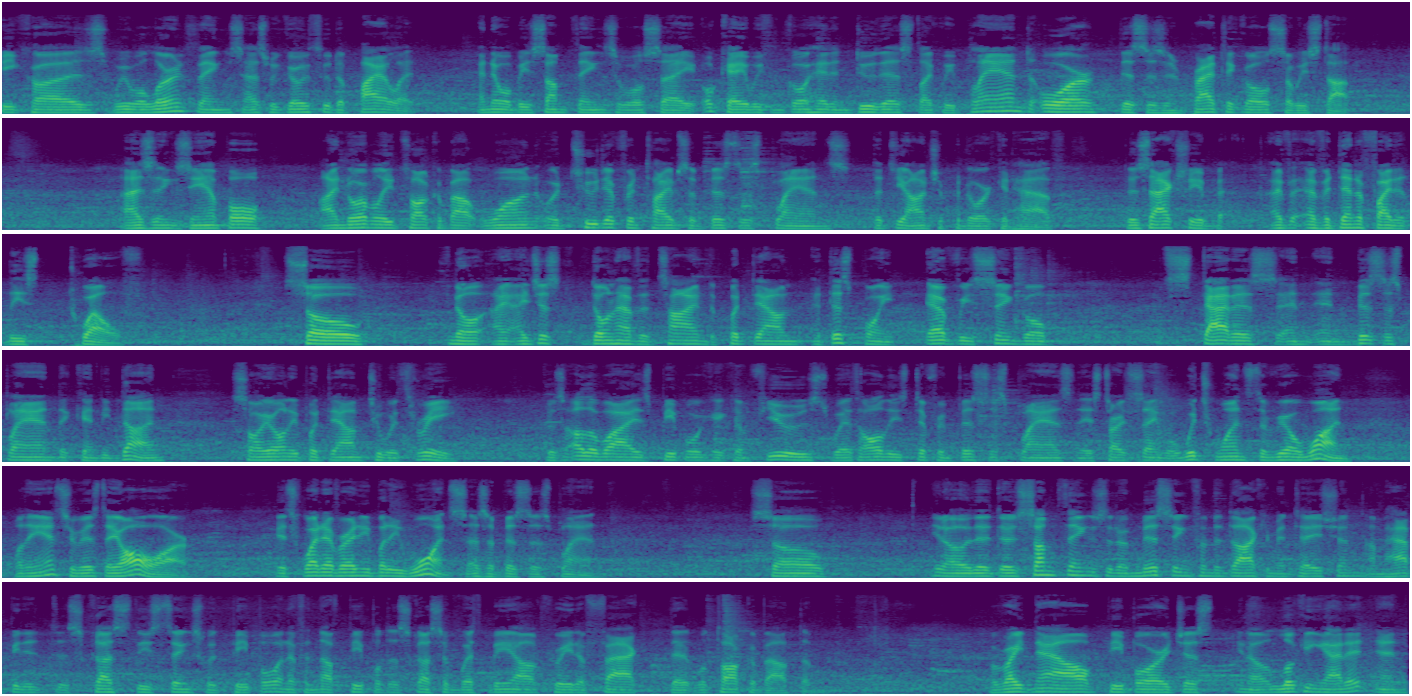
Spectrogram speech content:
because we will learn things as we go through the pilot. And there will be some things that will say, okay, we can go ahead and do this like we planned, or this isn't practical, so we stop. As an example, I normally talk about one or two different types of business plans that the entrepreneur could have. There's actually, I've, I've identified at least 12 so, you know, I, I just don't have the time to put down at this point every single status and, and business plan that can be done. So I only put down two or three because otherwise people get confused with all these different business plans and they start saying, well, which one's the real one? Well, the answer is they all are. It's whatever anybody wants as a business plan. So you know, there, there's some things that are missing from the documentation. I'm happy to discuss these things with people, and if enough people discuss them with me, I'll create a fact that will talk about them. But right now, people are just, you know, looking at it, and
